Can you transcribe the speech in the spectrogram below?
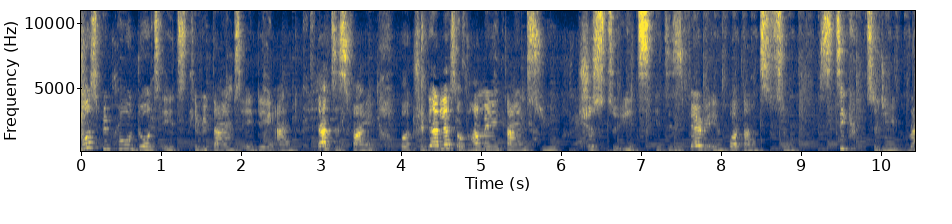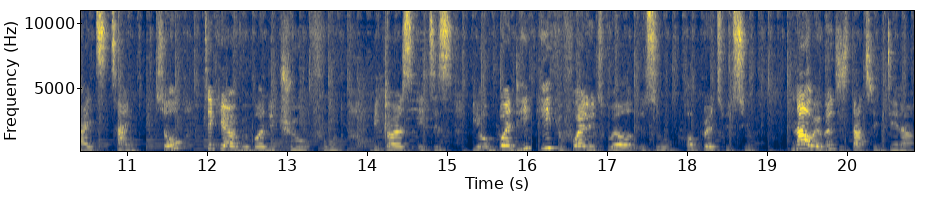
most people don't eat three times a day and that is fine but regardless of how many times you choose to eat it is very important to stick to the right time. So take care of your body through food because it is your body. If you fuel it well it will cooperate with you. Now we're going to start with dinner.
